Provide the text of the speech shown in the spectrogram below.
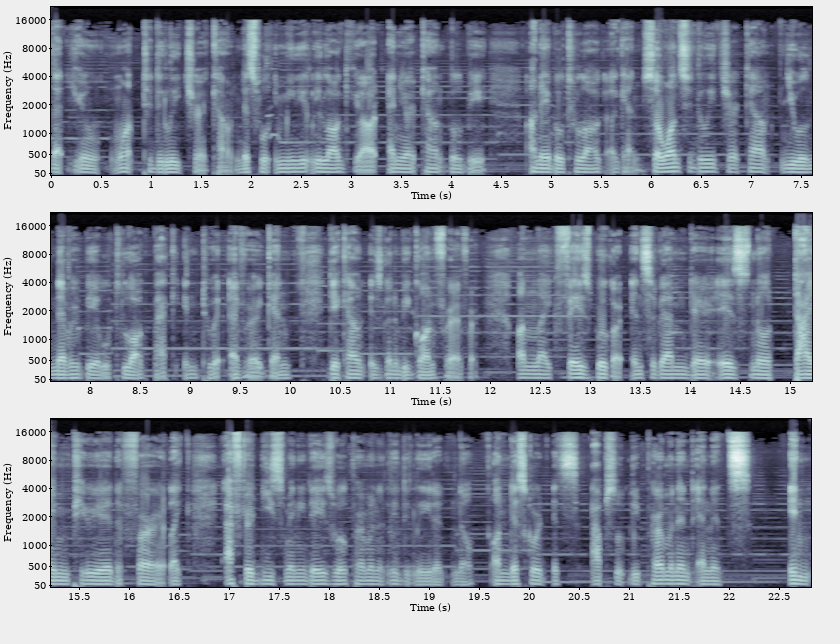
That you want to delete your account. This will immediately log you out and your account will be unable to log again. So once you delete your account, you will never be able to log back into it ever again. The account is going to be gone forever. Unlike Facebook or Instagram, there is no time period for like after these many days will permanently delete it. No, on Discord it's absolutely permanent and it's in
